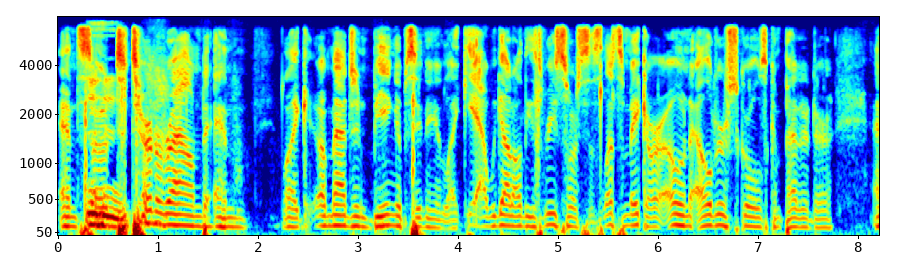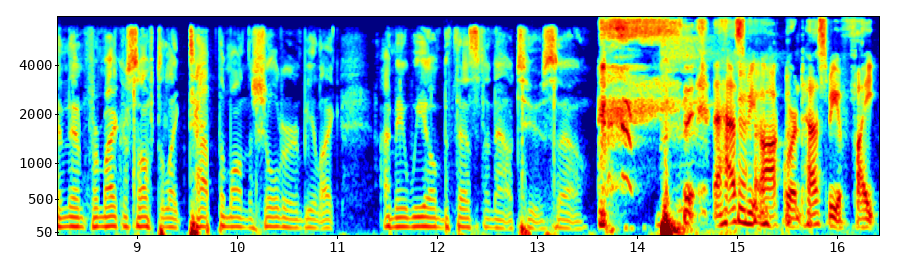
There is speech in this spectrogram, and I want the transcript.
And so mm-hmm. to turn around and like imagine being Obsidian, like, yeah, we got all these resources. Let's make our own Elder Scrolls competitor, and then for Microsoft to like tap them on the shoulder and be like, I mean, we own Bethesda now too, so that has to be awkward. It has to be a fight.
